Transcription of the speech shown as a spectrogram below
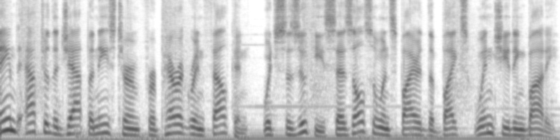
Named after the Japanese term for peregrine falcon, which Suzuki says also inspired the bike's wind-cheating body,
